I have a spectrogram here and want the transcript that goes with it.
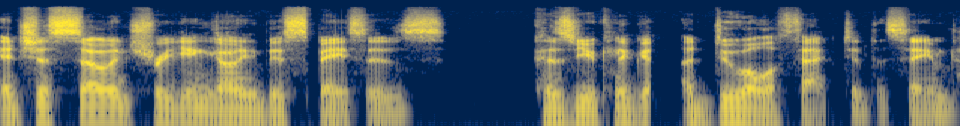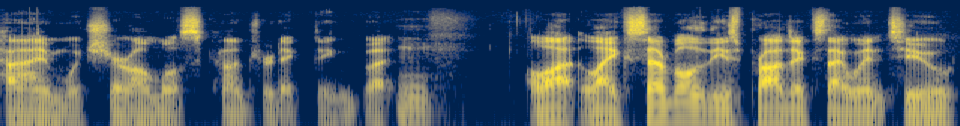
It's just so intriguing going to these spaces because you can get a dual effect at the same time, which are almost contradicting. But Mm. a lot, like several of these projects I went to,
